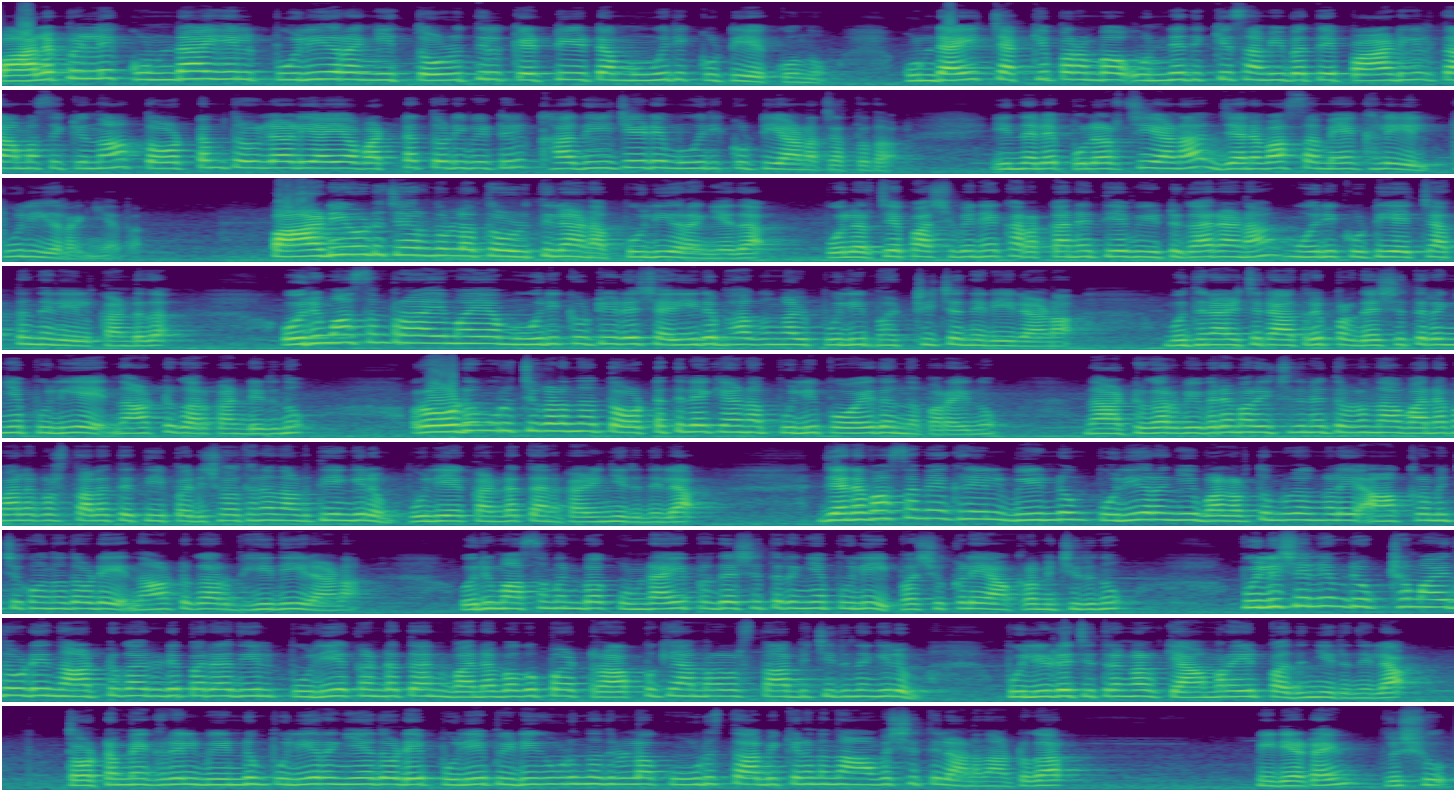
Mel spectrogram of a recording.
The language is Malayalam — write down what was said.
പാലപ്പിള്ളി കുണ്ടായിൽ പുലിയിറങ്ങി തൊഴുത്തിൽ കെട്ടിയിട്ട മൂരിക്കുട്ടിയെ കൊന്നു. കുണ്ടായി ചക്കിപ്പറമ്പ് ഉന്നതിക്ക് സമീപത്തെ പാടിയിൽ താമസിക്കുന്ന തോട്ടം തൊഴിലാളിയായ വട്ടത്തൊടി വീട്ടിൽ ഖദീജയുടെ മൂരിക്കുട്ടിയാണ് ചത്തത്. ഇന്നലെ പുലർച്ചെയാണ് ജനവാസ മേഖലയിൽ പുലിയിറങ്ങിയത്. പാടിയോട് ചേർന്നുള്ള തൊഴുത്തിലാണ് പുലിയിറങ്ങിയത്. പുലർച്ചെ പശുവിനെ കറക്കാനെത്തിയ വീട്ടുകാരാണ് മൂരിക്കുട്ടിയെ ചത്ത നിലയിൽ കണ്ടത്. ഒരു മാസം പ്രായമായ മൂരിക്കുട്ടിയുടെ ശരീരഭാഗങ്ങൾ പുലി ഭക്ഷിച്ച നിലയിലാണ്. ബുധനാഴ്ച രാത്രി പ്രദേശത്തിറങ്ങിയ പുലിയെ നാട്ടുകാർ കണ്ടിരുന്നു. റോഡ് മുറിച്ചു കടന്ന തോട്ടത്തിലേക്കാണ് പുലി പോയതെന്ന് പറയുന്നു. നാട്ടുകാർ വിവരമറിയിച്ചതിനെ തുടർന്ന് വനപാലകർ സ്ഥലത്തെത്തി പരിശോധന നടത്തിയെങ്കിലും പുലിയെ കണ്ടെത്താൻ കഴിഞ്ഞിരുന്നില്ല. ജനവാസ മേഖലയിൽ വീണ്ടും പുലിയിറങ്ങി വളർത്തുമൃഗങ്ങളെ ആക്രമിച്ചു കൊന്നതോടെ നാട്ടുകാർ ഭീതിയിലാണ്. ഒരു മാസം മുൻപ് കുണ്ടായി പ്രദേശത്തിറങ്ങിയ പുലി പശുക്കളെ ആക്രമിച്ചിരുന്നു. പുലിശല്യം രൂക്ഷമായതോടെ നാട്ടുകാരുടെ പരാതിയിൽ പുലിയെ കണ്ടെത്താൻ വനവകുപ്പ് ട്രാപ്പ് ക്യാമറകൾ സ്ഥാപിച്ചിരുന്നെങ്കിലും പുലിയുടെ ചിത്രങ്ങൾ ക്യാമറയിൽ പതിഞ്ഞിരുന്നില്ല. തോട്ടം മേഖലയിൽ വീണ്ടും പുലിയിറങ്ങിയതോടെ പുലിയെ പിടികൂടുന്നതിനുള്ള കൂട് സ്ഥാപിക്കണമെന്ന ആവശ്യത്തിലാണ് നാട്ടുകാർ. Media time Thrissur.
